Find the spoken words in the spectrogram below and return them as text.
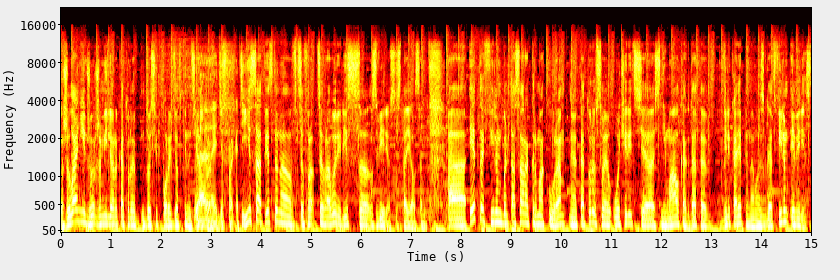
желаний» Джорджа Миллера, который до сих пор идет в кинотеатр. Да, да, идет в прокате. И, соответственно, в цифро- цифровой релиз э, «Зверя» состоялся. А, Это фильм Бальтасара Кармакура, э, который, в свою очередь, э, снимал когда-то великолепный, на мой взгляд, фильм «Эверест».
